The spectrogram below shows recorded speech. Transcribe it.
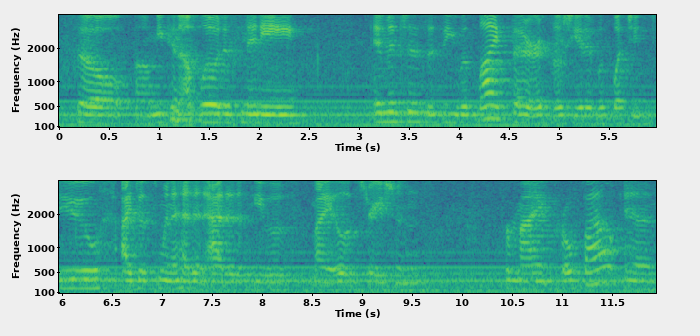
So um, you can upload as many images as you would like that are associated with what you do. I just went ahead and added a few of my illustrations for my profile and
